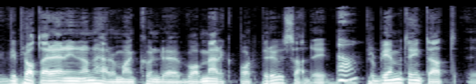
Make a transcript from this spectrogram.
vi pratade här innan här om man kunde vara märkbart berusad. Ja. Problemet är inte att eh,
